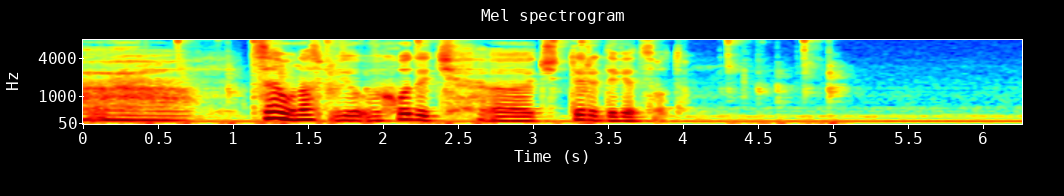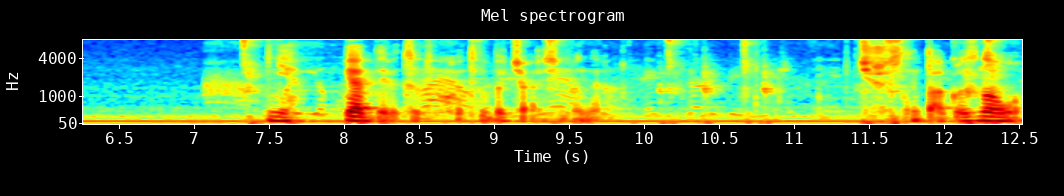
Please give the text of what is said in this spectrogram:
Е, Це у нас виходить е, 4900. Ні, 5900 виходить, вибачаюсь мене. Чи щось не так, знову.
